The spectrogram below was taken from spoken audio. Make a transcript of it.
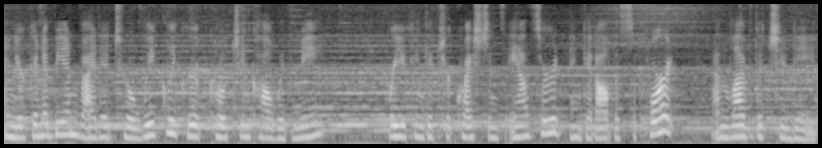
And you're going to be invited to a weekly group coaching call with me where you can get your questions answered and get all the support and love that you need.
